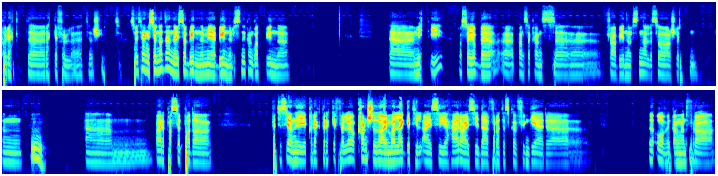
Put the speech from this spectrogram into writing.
korrekt uh, rekkefølge til slutt. Så jeg trenger ikke nødvendigvis å begynne med begynnelsen. Jeg kan godt begynne uh, midt i, og så jobbe på en sekvens fra begynnelsen, eller så slutten. Men mm. Bare passe på da putte sidene i korrekt rekkefølge, og kanskje da jeg må legge til ei side her og ei side der for at det skal fungere den overgangen fra,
